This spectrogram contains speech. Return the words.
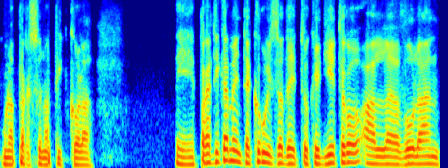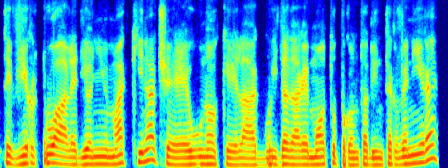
una persona piccola. E praticamente Cruise ha detto che dietro al volante virtuale di ogni macchina c'è uno che la guida da remoto pronto ad intervenire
